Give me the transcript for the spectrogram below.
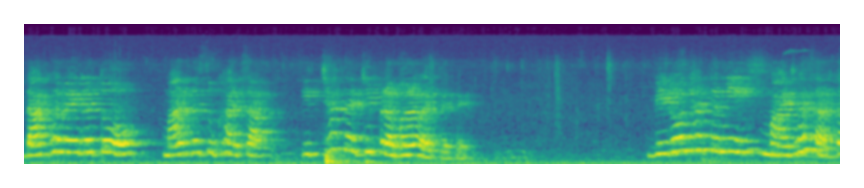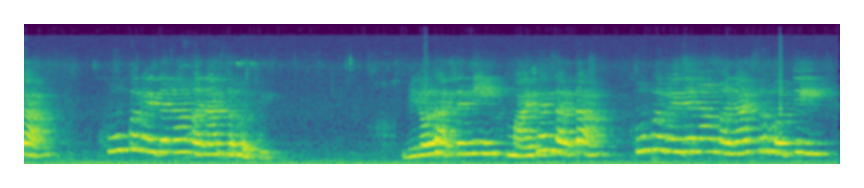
दाखवेल तो मार्ग सुखाचा इच्छा त्याची प्रबळ वाटते. विरोधात मी माझ्या जाता खूप वेदना मनात होती. विरोधात मी माझ्या जाता खूप वेदना मनात होती.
